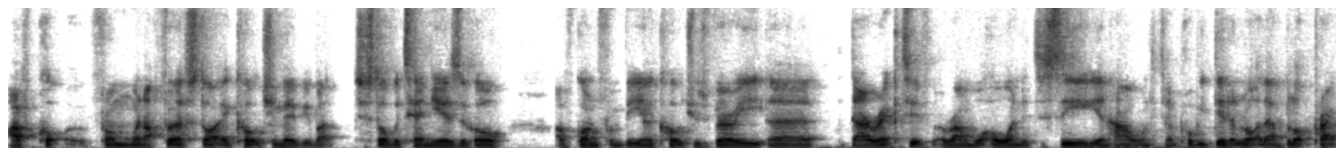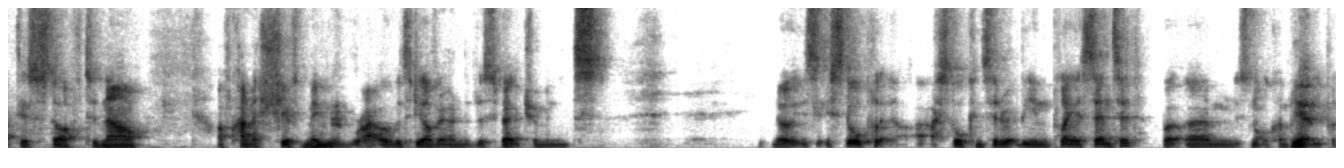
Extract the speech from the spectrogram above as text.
I've co- from when I first started coaching, maybe about just over ten years ago, I've gone from being a coach who's very uh, directive around what I wanted to see and how I wanted to. I probably did a lot of that block practice stuff to now. I've kind of shifted maybe mm-hmm. right over to the other end of the spectrum, and it's you know it's, it's still play, I still consider it being player centered, but um, it's not completely. Yeah.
